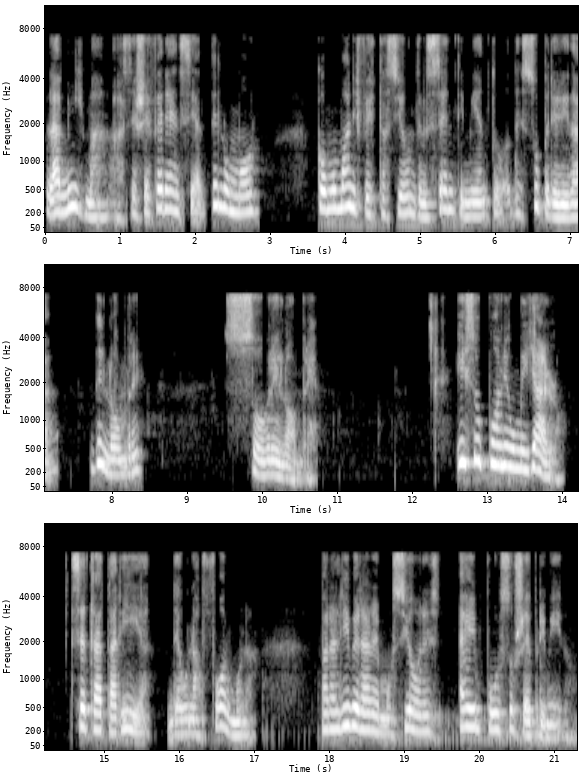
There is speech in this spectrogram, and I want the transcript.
La misma hace referencia del humor como manifestación del sentimiento de superioridad del hombre sobre el hombre. Y supone humillarlo. Se trataría de una fórmula para liberar emociones e impulsos reprimidos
